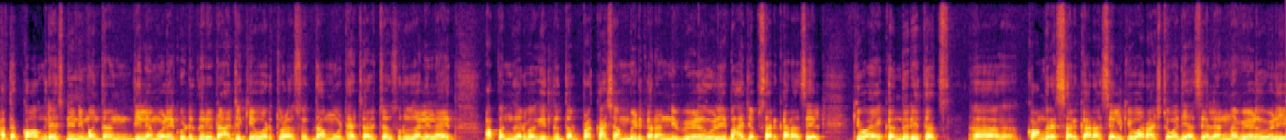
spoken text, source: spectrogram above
आता काँग्रेसने निमंत्रण दिल्यामुळे कुठेतरी राजकीय वर्तुळात सुद्धा मोठ्या चर्चा सुरू झालेल्या आहेत. आपण जर बघितलं तर प्रकाश आंबेडकरांनी वेळोवेळी भाजप सरकार असेल किंवा एकंदरीतच काँग्रेस सरकार असेल किंवा राष्ट्रवादी असेल यांना वेळोवेळी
